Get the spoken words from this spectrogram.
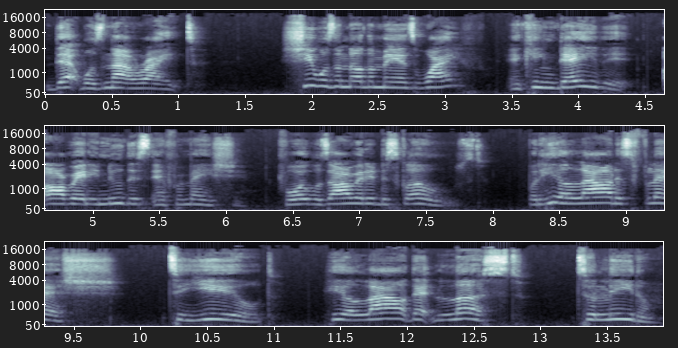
that was not right. She was another man's wife, and King David already knew this information, for it was already disclosed. But he allowed his flesh to yield. He allowed that lust to lead him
